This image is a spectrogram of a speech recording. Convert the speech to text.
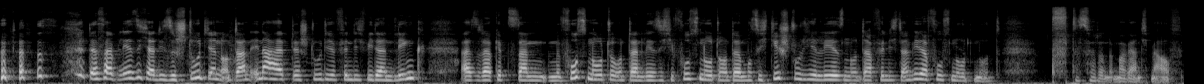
deshalb lese ich ja diese Studien und dann innerhalb der Studie finde ich wieder einen Link. Also da gibt es dann eine Fußnote und dann lese ich die Fußnote und dann muss ich die Studie lesen und da finde ich dann wieder Fußnoten und pff, das hört dann immer gar nicht mehr auf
